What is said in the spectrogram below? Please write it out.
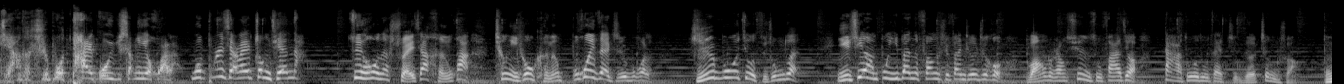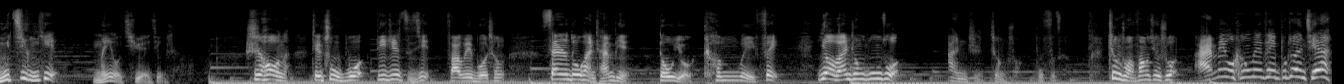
这样的直播太过于商业化了，我不是想来挣钱的。”最后呢，甩下狠话，称以后可能不会再直播了，直播就此中断。以这样不一般的方式翻车之后，网络上迅速发酵，大多都在指责郑爽不敬业，没有契约精神。事后呢，这助播 DJ 子进发微博称，三十多款产品都有坑位费，要完成工作，暗指郑爽不负责。郑爽方却说：“哎，没有坑位费，不赚钱，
